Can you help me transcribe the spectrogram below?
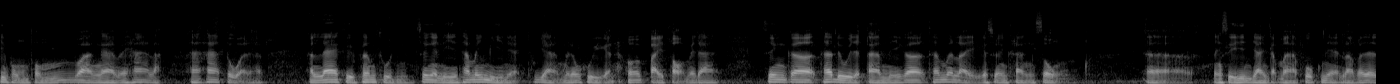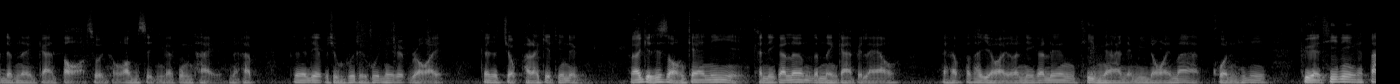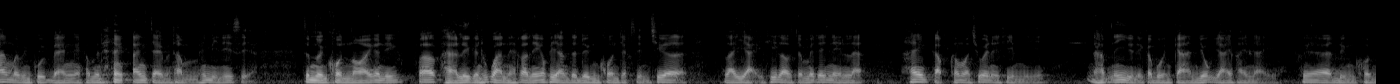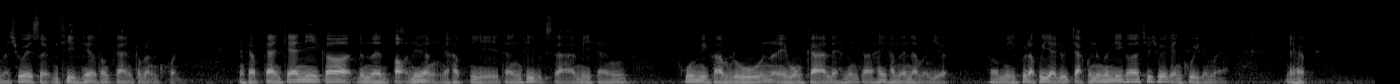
ริงๆผมผมวางงานไว้5หลัก5 5ตัวนะครับ อันแรกคือเพิ่มทุน ซึ่งอันนี้ถ้าไม่มีเนี่ยทุกอย่างไม่ต้องคุยกันเพราะไปต่อไม่ได้ ซึ่งก็ถ้าดูจากตามนี้ก็ถ้าเมื่อไหร่กระทรวงคลังส่งหนังสือยืนยันกลับมาปุ๊บเนี่ยเราก็จะดำเนินการต่อส่วนของออมสินกับกรุงไทยนะครับเพื่อเรียกประชุมผู้ถือหุ้นให้เรียบร้อย ก็จะจบภารกิจที่หนึ่งภารกิจที่สองแก้หนี้อันนี้ก็เริ่มดำเนินการไปแล้ว นะครับก็ทยอยตอนนี้ก็เรื่องทีมงานเนี่ยมีน้อยมากคนที่นี่คือที่นี่ก็ตั้งมาเป็นกู๊ดแบงก์ไงเขาไม่ได้ตั้งใจมาทำให้มีนี้เสียจำนวนคนน้อยกันนี้ก็หารือกันทุกวันนะตอนนี้ก็พยายามจะดึงคนจากสินเชื่อรายใหญ่ที่เราจะไม่ได้เน้นละให้กลับเข้ามาช่วยในทีมนี้นะครับนี่อยู่ในกระบวนการยกย้ายภายใน เพื่อดึงคนมาช่วยเสริมทีมที่เราต้องการกำลังคนนะครับการแก้หนี้ก็ดำเนินต่อเนื่องนะครับมีทั้งที่ปรึกษามีทั้งผู้มีความรู้ในวงการเลยท่านก็ให้คำแนะนำมาเยอะ ก็มีผู้หลักผู้ใหญ่รู้จักคนนู้นคนนี้ก็ช่วยๆกันคุยกันมานะครับ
